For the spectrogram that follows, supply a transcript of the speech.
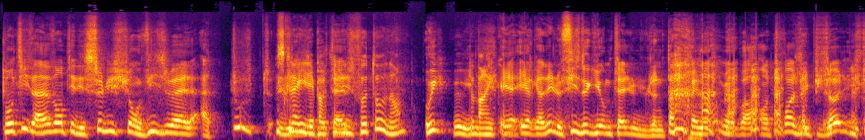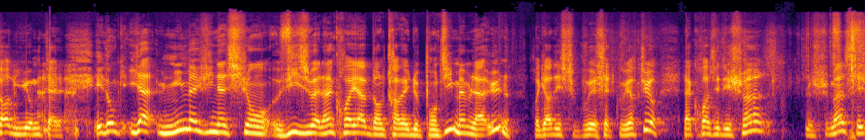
Ponty va inventer des solutions visuelles à toutes Parce que là, il est parti d'une photo, non Oui, oui. oui. Et, regardez, le fils de Guillaume Tell, il ne lui donne pas de prénom, mais on voit en trois épisodes l'histoire de Guillaume Tell. Et donc, il y a une imagination visuelle incroyable dans le travail de Ponty, même la une. Regardez cette couverture. La croisée des chemins, le chemin, c'est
